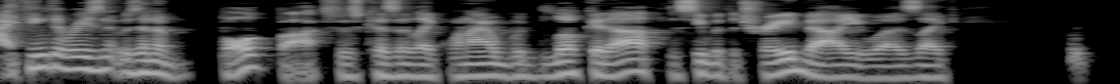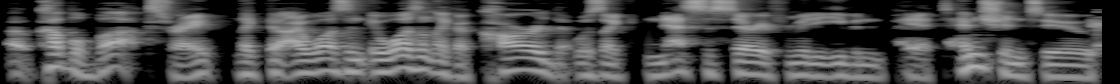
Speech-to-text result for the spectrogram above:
I think the reason it was in a bulk box was because like when I would look it up to see what the trade value was, like a couple bucks, right? Like I wasn't, it wasn't like a card that was like necessary for me to even pay attention to. Yeah.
